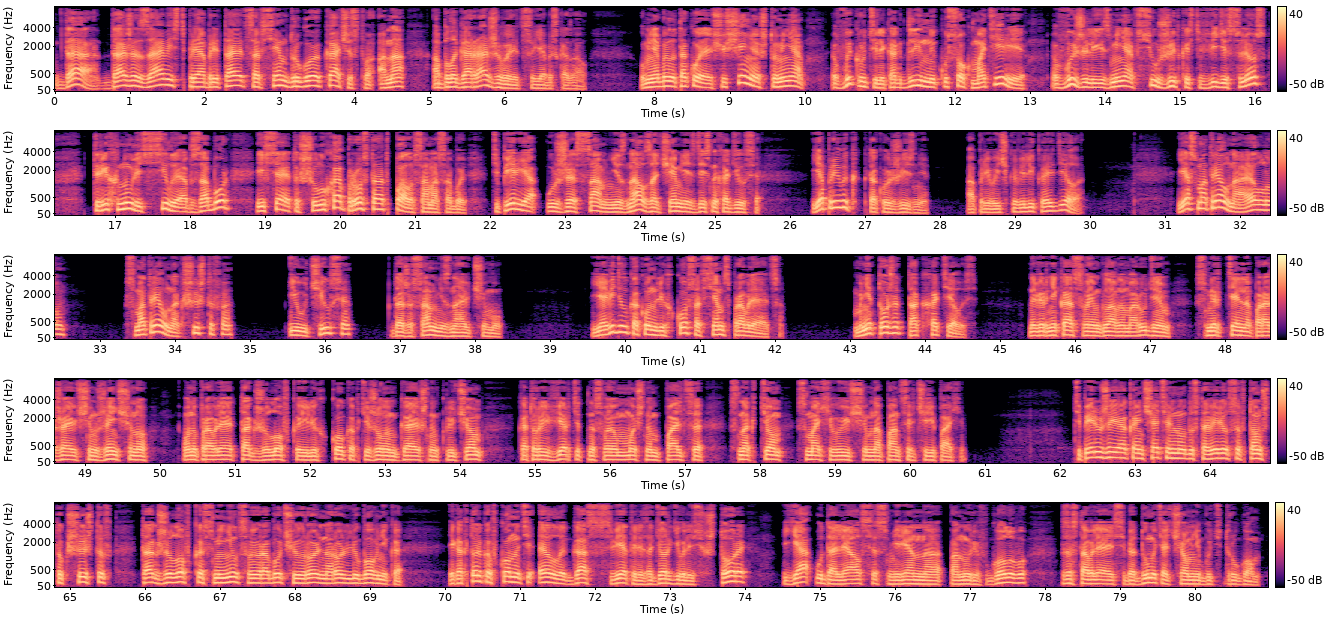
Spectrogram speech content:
Да, даже зависть приобретает совсем другое качество, она облагораживается, я бы сказал. У меня было такое ощущение, что меня выкрутили, как длинный кусок материи, выжили из меня всю жидкость в виде слез, тряхнулись силой об забор, и вся эта шелуха просто отпала сама собой. Теперь я уже сам не знал, зачем я здесь находился. Я привык к такой жизни, а привычка — великое дело. Я смотрел на Эллу, смотрел на Кшиштофа и учился, даже сам не знаю чему. Я видел, как он легко со всем справляется. Мне тоже так хотелось. Наверняка своим главным орудием, смертельно поражающим женщину, он управляет так же ловко и легко, как тяжелым гаечным ключом, который вертит на своем мощном пальце с ногтем, смахивающим на панцирь черепахи. Теперь уже я окончательно удостоверился в том, что Кшиштов так же ловко сменил свою рабочую роль на роль любовника, и как только в комнате Эллы газ, свет или задергивались шторы, я удалялся, смиренно понурив голову, заставляя себя думать о чем-нибудь другом.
